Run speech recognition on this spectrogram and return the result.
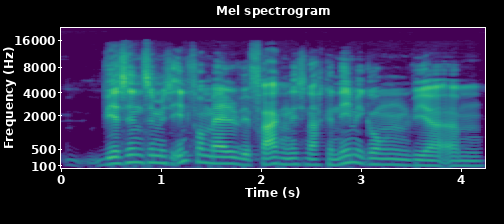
Wir sind ziemlich informell, wir fragen nicht nach Genehmigungen, wir ähm,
